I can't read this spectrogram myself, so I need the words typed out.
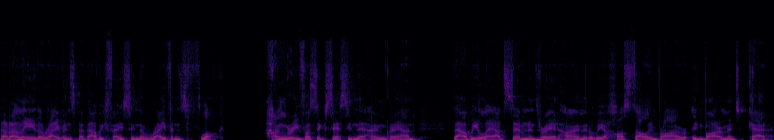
not only the Ravens, but they'll be facing the Ravens flock, hungry for success in their home ground. They'll be loud, seven and three at home. It'll be a hostile envir- environment. Kad,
